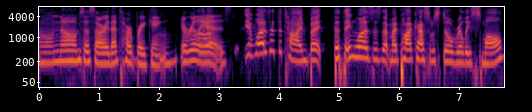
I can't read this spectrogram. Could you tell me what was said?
oh no i'm so sorry that's heartbreaking it really Um, is It was at the time, but the thing was is that my podcast was still really small,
